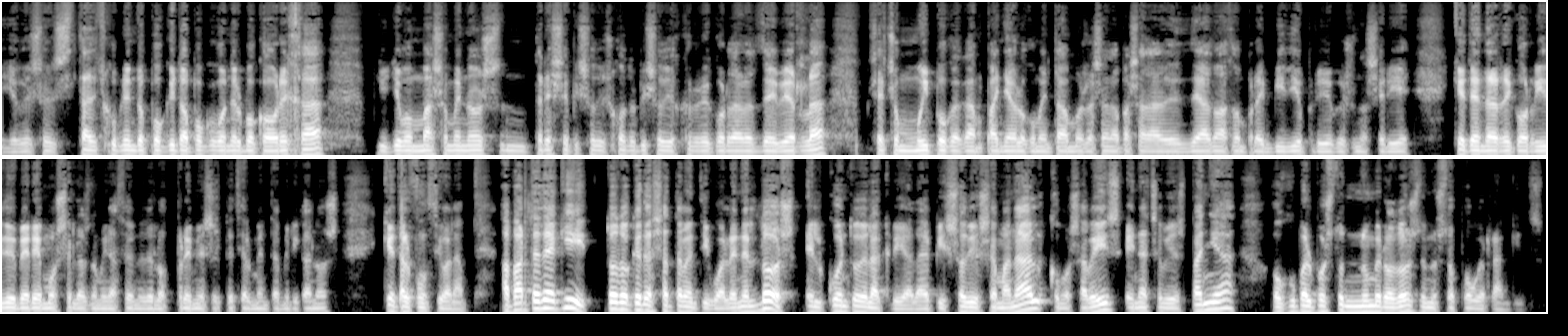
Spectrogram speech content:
Yo que se está descubriendo poquito a poco con el boca a oreja. Yo llevo más o menos tres episodios, cuatro episodios, creo recordar, de verla. Se ha hecho muy poca campaña, lo comentábamos la semana pasada de Amazon Prime Video, pero yo creo que es una serie que tendrá recorrido y veremos en las nominaciones de los premios, especialmente americanos, qué tal funciona. Aparte de aquí, todo queda exactamente igual. En el 2, El cuento de la criada, episodio semanal, como sabéis, en HBO España, ocupa el puesto número 2 de nuestros Power Rankings.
